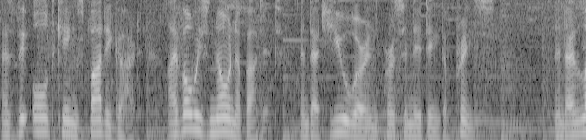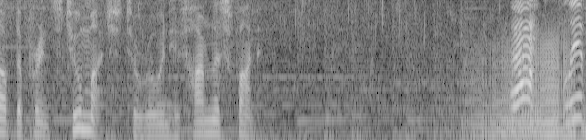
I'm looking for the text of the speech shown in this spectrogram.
As the old king's bodyguard, I've always known about it and that you were impersonating the prince. And I love the prince too much to ruin his harmless fun. Ah! Flip!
